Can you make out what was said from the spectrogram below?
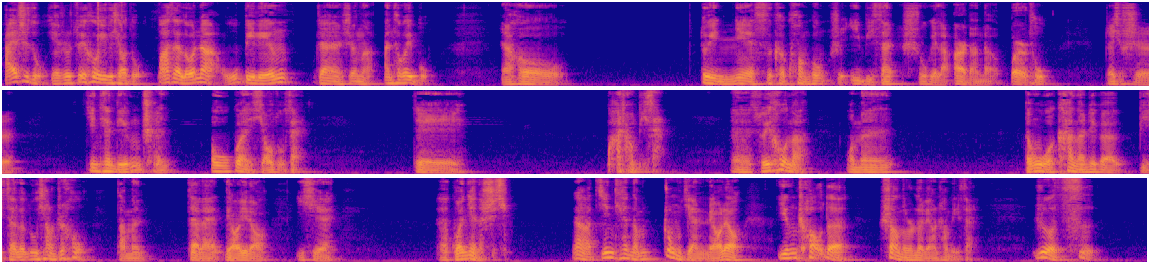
H 组也是最后一个小组，巴塞罗那五比零战胜了安特卫普，然后。对涅斯克矿工是一比三输给了二档的波尔图，这就是今天凌晨欧冠小组赛这八场比赛。呃，随后呢，我们等我看了这个比赛的录像之后，咱们再来聊一聊一些呃关键的事情。那今天咱们重点聊聊英超的上轮的两场比赛，热刺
